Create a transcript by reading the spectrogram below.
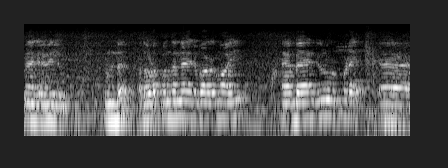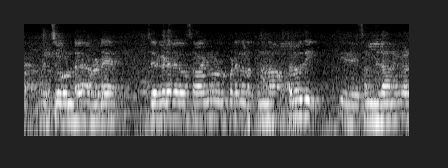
മേഖലകളിലും ഉണ്ട്. അതോടൊപ്പം തന്നെ അതിന്റെ ഭാഗമായി ബാങ്കുകൾ ഉൾപ്പെടെ വെച്ചുകൊണ്ട് അവരുടെ ചെറുകിട വ്യവസായങ്ങൾ ഉൾപ്പെടെ നടത്തുന്ന ഒട്ടനവധി സംവിധാനങ്ങൾ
